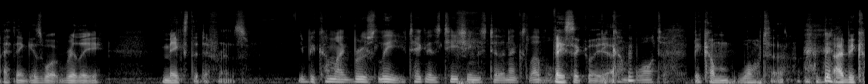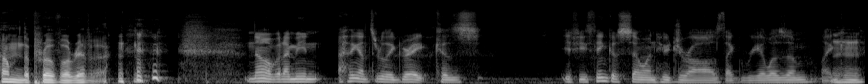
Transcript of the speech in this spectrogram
I think is what really makes the difference. You become like Bruce Lee, taking his teachings to the next level. Basically, yeah. Become water. Become water. I become the Provo River. No, but I mean, I think that's really great because if you think of someone who draws like realism, like Mhm.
